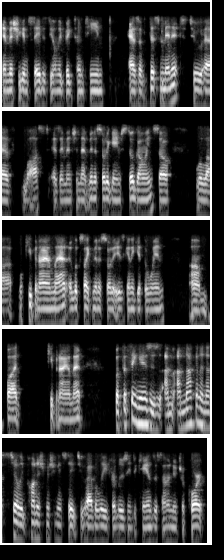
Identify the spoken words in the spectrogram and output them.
and Michigan State is the only Big Ten team as of this minute to have lost. As I mentioned, that Minnesota game still going, so we'll uh, we'll keep an eye on that. It looks like Minnesota is going to get the win, um, but keep an eye on that. But the thing is, is I'm I'm not going to necessarily punish Michigan State too heavily for losing to Kansas on a neutral court.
